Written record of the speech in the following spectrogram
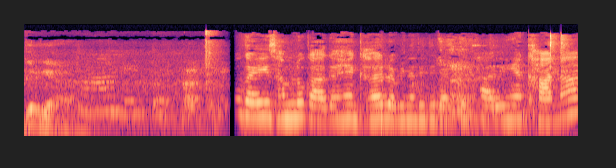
गिर गया। तो गाइज़ हम लोग आ गए हैं घर। रवीना दीदी बैठ के खा रही हैं खाना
